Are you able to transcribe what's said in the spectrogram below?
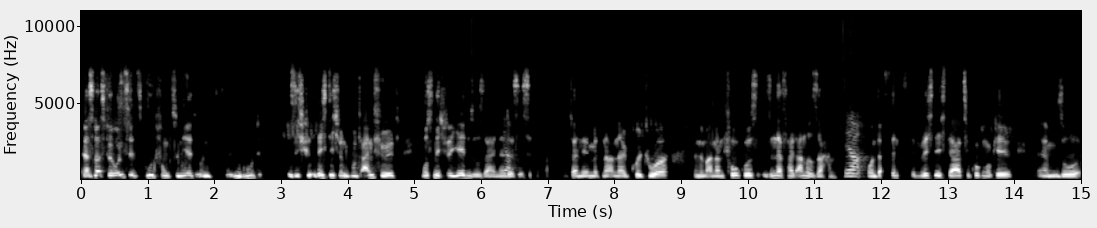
das, was für uns jetzt gut funktioniert und gut sich richtig und gut anfühlt, muss nicht für jeden so sein. Ne? Ja. Das ist ein Unternehmen mit einer anderen Kultur, mit einem anderen Fokus, sind das halt andere Sachen. Ja. Und das finde ich wichtig, da zu gucken, okay, ähm, so,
